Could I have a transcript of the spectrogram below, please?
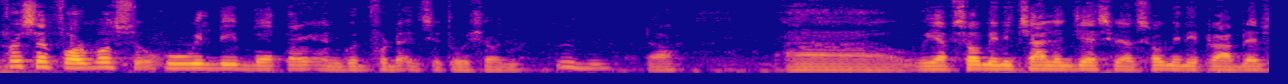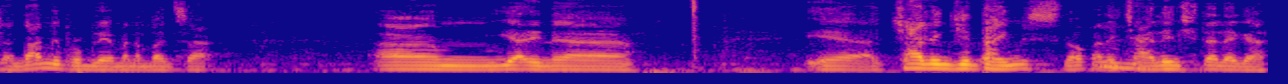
first and foremost, who will be better and good for the institution. No? Uh, we have so many challenges, we have so many problems, ang dami problema ng bansa. Um, we are in a yeah, challenging times, no? Parang challenge talaga.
